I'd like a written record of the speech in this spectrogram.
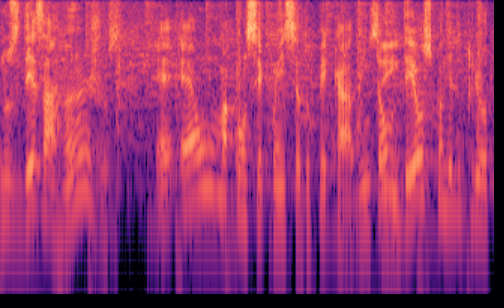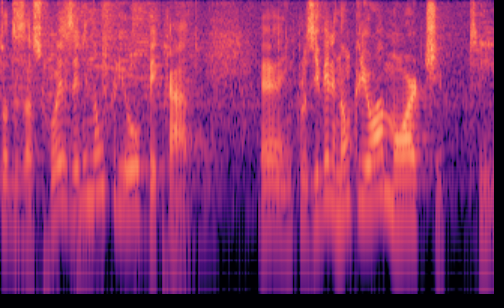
nos desarranjos. É, é, uma consequência do pecado. Então Sim. Deus, quando ele criou todas as coisas, ele não criou o pecado. É, inclusive ele não criou a morte. Sim.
